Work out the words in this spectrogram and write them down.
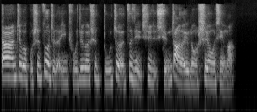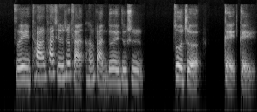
当然这个不是作者的意图，这个是读者自己去寻找的一种适用性嘛。所以他他其实是反很反对，就是作者给给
